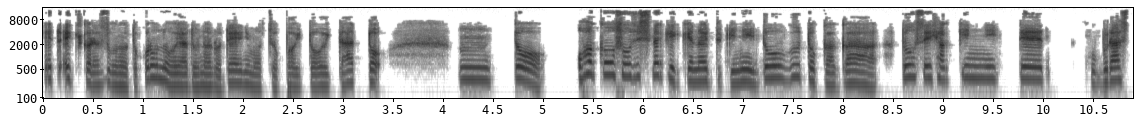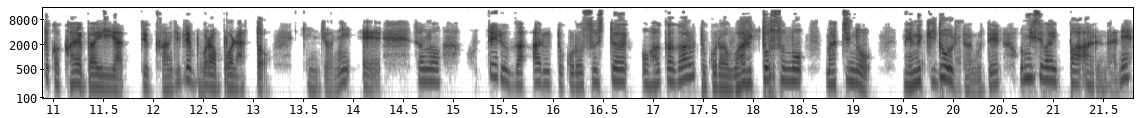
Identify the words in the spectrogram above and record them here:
えっと、駅からすぐのところのお宿なので、荷物をポイと置いた後、うんと、お墓を掃除しなきゃいけないときに、道具とかが、どうせ100均に行って、こうブラシとか買えばいいやっていう感じで、ボラボラと、近所に、えー、その、ホテルがあるところ、そしてお墓があるところは割とその街の目抜き通りなので、お店はいっぱいあるんだね。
